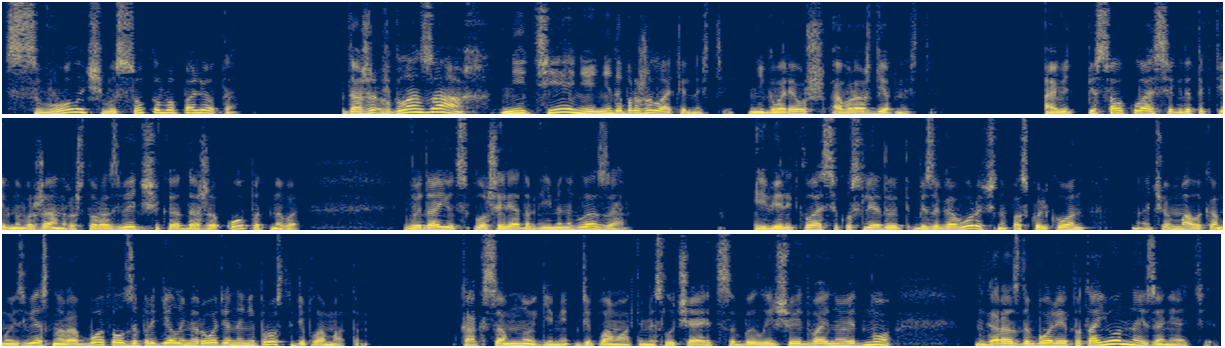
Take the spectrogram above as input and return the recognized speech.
Сволочь высокого полета. Даже в глазах ни тени, ни доброжелательности, не говоря уж о враждебности. А ведь писал классик детективного жанра, что разведчика, даже опытного, выдают сплошь и рядом именно глаза. И верить классику следует безоговорочно, поскольку он, о чем мало кому известно, работал за пределами Родины не просто дипломатом. Как со многими дипломатами случается, было еще и двойное дно, гораздо более потаенное занятие,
